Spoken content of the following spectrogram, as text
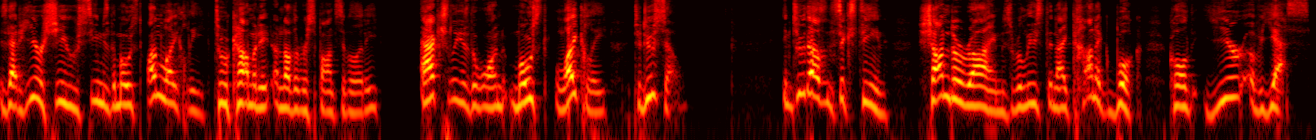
is that he or she who seems the most unlikely to accommodate another responsibility actually is the one most likely to do so. In 2016, Shonda Rhimes released an iconic book called Year of Yes.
